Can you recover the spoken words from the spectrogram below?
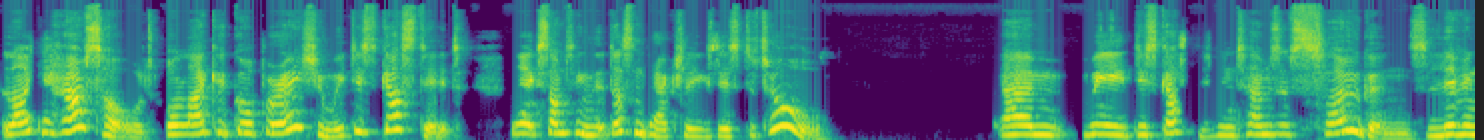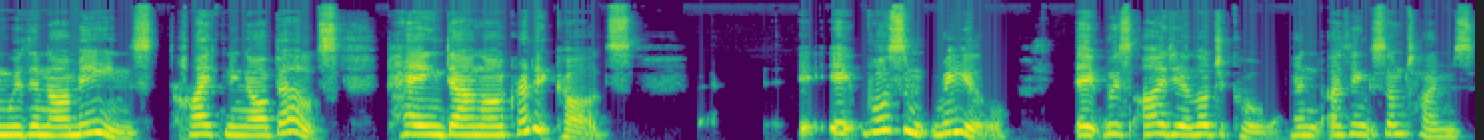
like a household or like a corporation. We discussed it like something that doesn't actually exist at all. Um, we discussed it in terms of slogans, living within our means, tightening our belts, paying down our credit cards. It, it wasn't real. It was ideological. And I think sometimes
